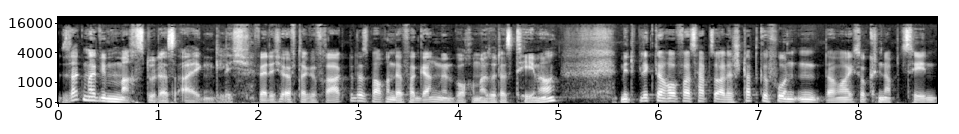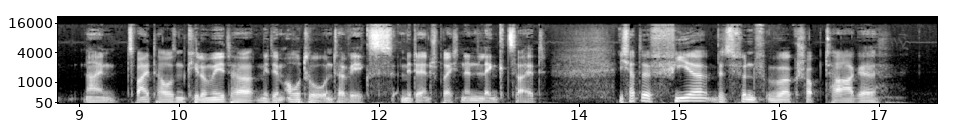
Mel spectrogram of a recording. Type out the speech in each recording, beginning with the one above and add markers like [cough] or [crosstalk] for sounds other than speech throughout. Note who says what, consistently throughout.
Speaker 1: Sag mal, wie machst du das eigentlich? Werde ich öfter gefragt und das war auch in der vergangenen Woche mal so das Thema. Mit Blick darauf, was hat so alles stattgefunden, da war ich so knapp 10, nein, 2000 Kilometer mit dem Auto unterwegs, mit der entsprechenden Lenkzeit. Ich hatte vier bis fünf Workshop-Tage,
